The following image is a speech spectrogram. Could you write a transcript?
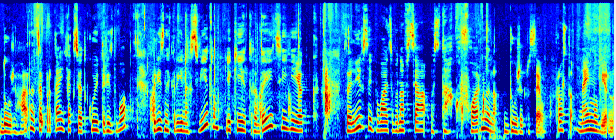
дуже гарна. Це про те, як святкують Різдво в різних країнах світу, які є традиції, як взагалі все відбувається. Вона вся ось так оформлена, дуже красиво, просто неймовірно.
